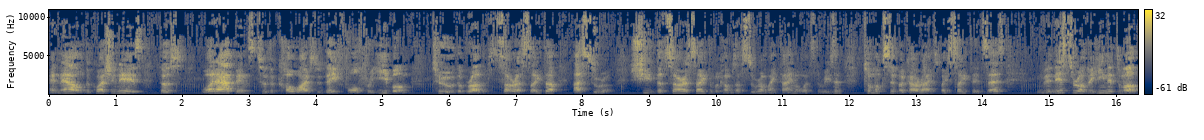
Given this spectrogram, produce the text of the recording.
And now the question is, does, what happens to the co-wives? Do they fall for yibum to the brothers? Tzara Saita Asura she, the Tsara Saita becomes Asura, my timer. What's the reason? Tumuk Sibaka rise. By Saita it says, Vinistra Vihinitma.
